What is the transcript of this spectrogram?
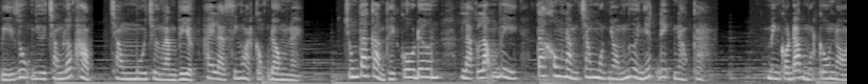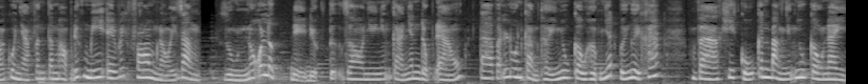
Ví dụ như trong lớp học trong môi trường làm việc hay là sinh hoạt cộng đồng này. Chúng ta cảm thấy cô đơn lạc lõng vì ta không nằm trong một nhóm người nhất định nào cả. Mình có đọc một câu nói của nhà phân tâm học Đức Mỹ Eric Fromm nói rằng dù nỗ lực để được tự do như những cá nhân độc đáo, ta vẫn luôn cảm thấy nhu cầu hợp nhất với người khác. Và khi cố cân bằng những nhu cầu này,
